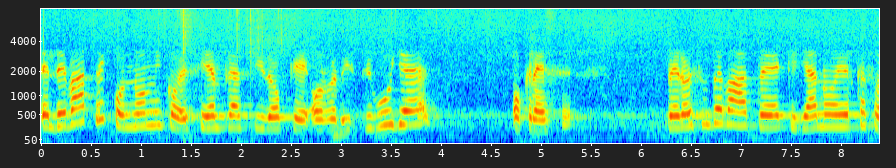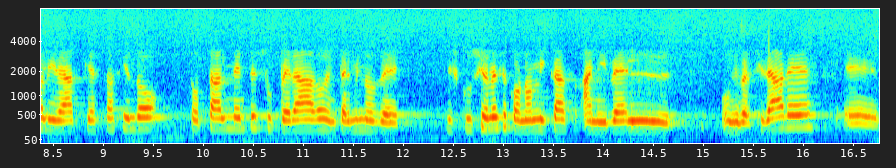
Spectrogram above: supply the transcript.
el debate económico de siempre ha sido que o redistribuyes o creces, pero es un debate que ya no es casualidad, que está siendo totalmente superado en términos de discusiones económicas a nivel universidades. Eh,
